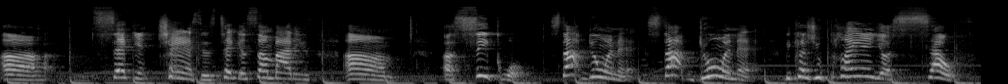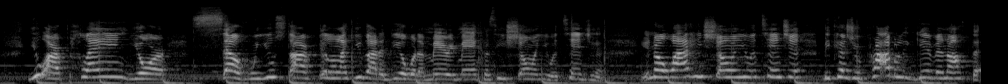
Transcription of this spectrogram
uh, second chances, taking somebody's um, a sequel. Stop doing that. Stop doing that because you playing yourself. You are playing yourself when you start feeling like you got to deal with a married man because he's showing you attention. You know why he's showing you attention? Because you're probably giving off the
